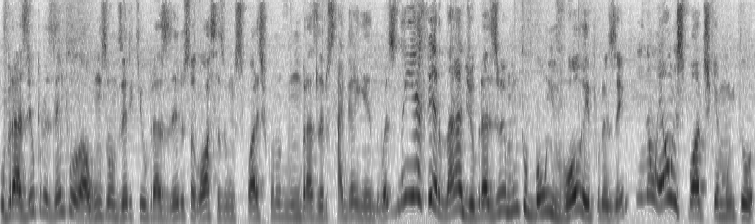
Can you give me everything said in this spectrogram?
O Brasil, por exemplo, alguns vão dizer que o brasileiro só gosta de um esporte quando um brasileiro está ganhando, mas nem é verdade. O Brasil é muito bom em vôlei, por exemplo, e não é um esporte que é muito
